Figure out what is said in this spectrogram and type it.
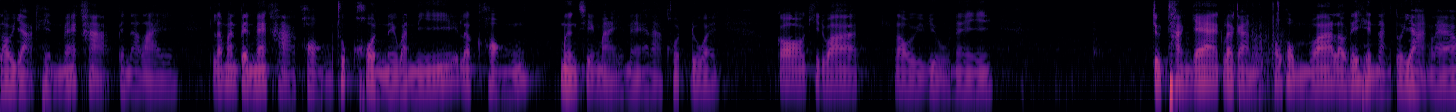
เราอยากเห็นแม่ข่าเป็นอะไร แล้วมันเป็นแม่ข่าของทุกคนในวันนี้แล้วของเมืองเชียงใหม่ในอนาคตด้วย ก็คิดว่าเราอยู่ในจุดทางแยกแล้วกัน เพราะผมว่าเราได้เห็นหนังตัวอย่างแล้ว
